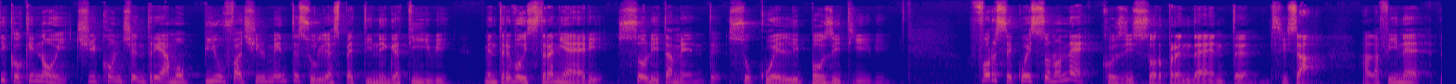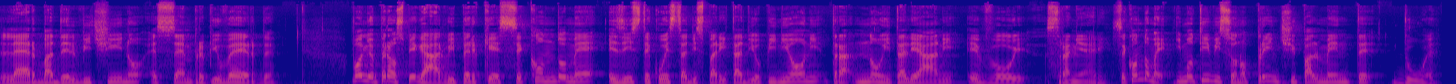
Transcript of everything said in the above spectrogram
dico che noi ci concentriamo più facilmente sugli aspetti negativi, mentre voi stranieri solitamente su quelli positivi. Forse questo non è così sorprendente, si sa, alla fine l'erba del vicino è sempre più verde. Voglio però spiegarvi perché secondo me esiste questa disparità di opinioni tra noi italiani e voi stranieri. Secondo me i motivi sono principalmente due.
